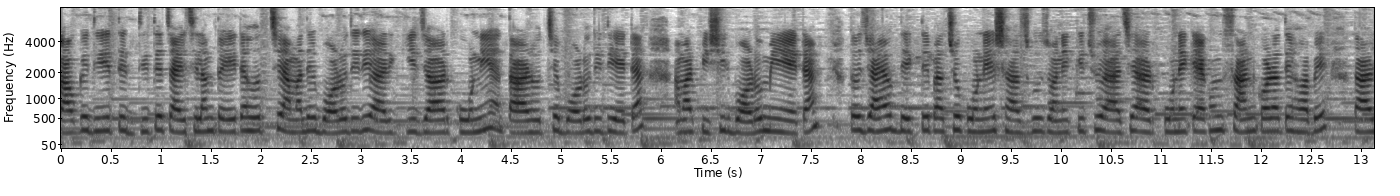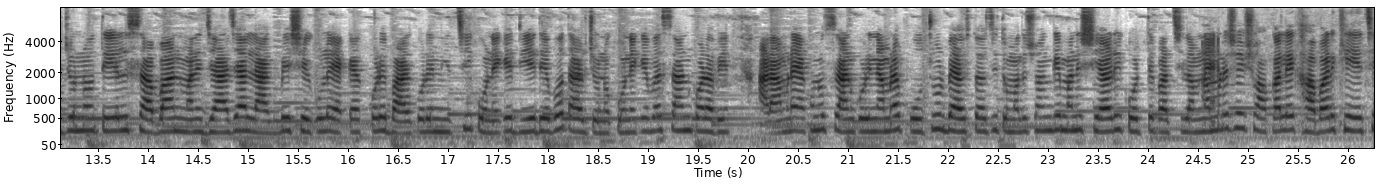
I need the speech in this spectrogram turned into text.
কাউকে দিতে দিতে চাইছিলাম। তো এটা হচ্ছে আমাদের বড় দিদি আর কি যার কোণে, তার হচ্ছে বড় দিদি এটা, আমার পিসির বড় মেয়ে এটা। তো যাই হোক, দেখতে পাচ্ছ কোণের সাজগুজ অনেক কিছু আছে আর কোণেকে এখন স্নান করাতে হবে। তার জন্য তেল, সাবান মানে যা যা লাগবে সেগুলো এক এক করে বার করে নিচ্ছি কোণেকে দিয়ে দেবো, তার জন্য কোণেকে এবার স্নান করাবে। আর আমরা এখনও স্নান করিনি, আমরা প্রচুর ব্যস্ত আছি, তোমাদের সঙ্গে মানে শেয়ারই করতে পারছিলাম না। আমরা সেই সকালে খাবার খেয়েছি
